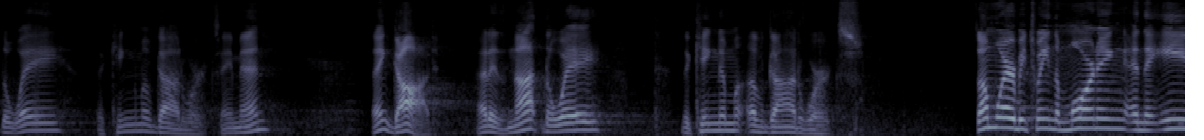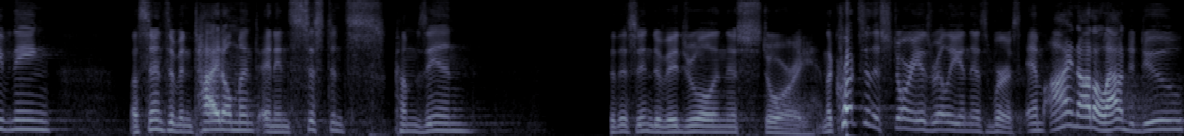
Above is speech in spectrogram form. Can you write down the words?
the way the kingdom of God works. Amen? Thank God. That is not the way the kingdom of God works. Somewhere between the morning and the evening, a sense of entitlement and insistence comes in to this individual in this story. And the crux of this story is really in this verse Am I not allowed to do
